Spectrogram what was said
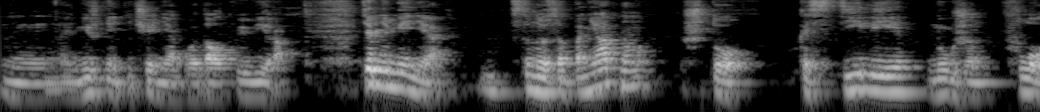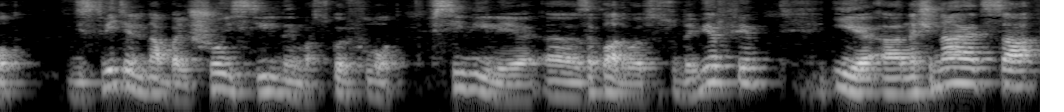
нижнее течение Гвадалквивира. Тем не менее, становится понятным, что Кастилии нужен флот действительно большой, сильный морской флот. В Севиле э, закладываются судоверфи, и э, начинается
